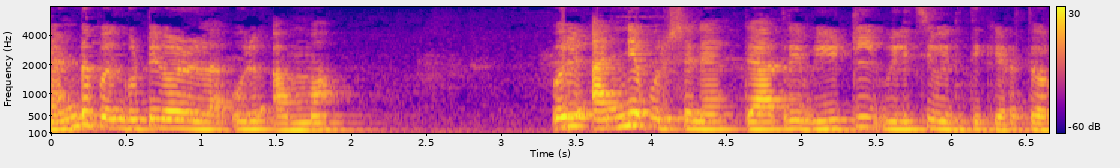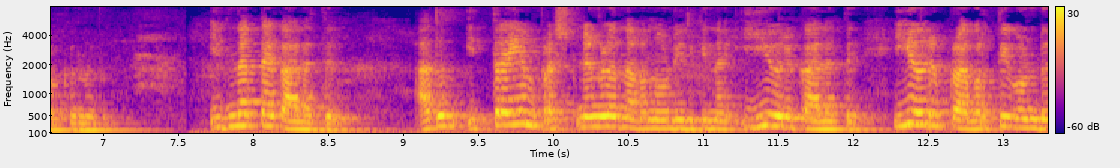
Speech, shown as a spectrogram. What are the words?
രണ്ട് പെൺകുട്ടികളുള്ള ഒരു അമ്മ ഒരു അന്യപുരുഷനെ രാത്രി വീട്ടിൽ വിളിച്ചു വരുത്തി കിടത്തി ഓർക്കുന്നത് ഇന്നത്തെ കാലത്ത് അതും ഇത്രയും പ്രശ്നങ്ങൾ നടന്നുകൊണ്ടിരിക്കുന്ന ഈ ഒരു കാലത്ത് ഈ ഒരു പ്രവൃത്തി കൊണ്ട്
